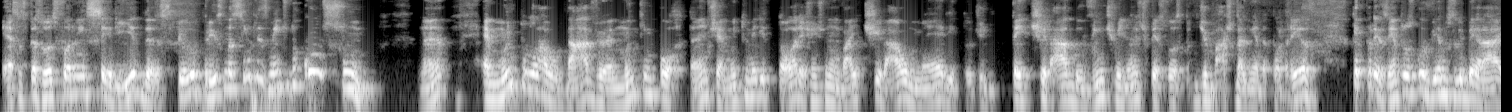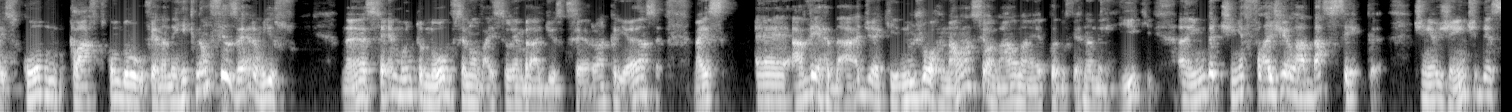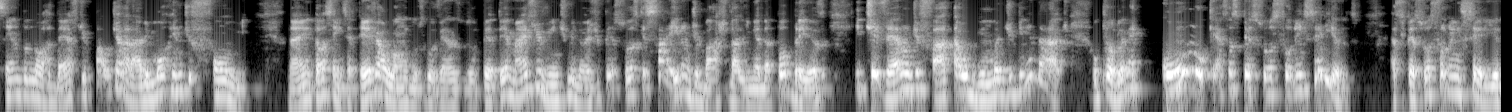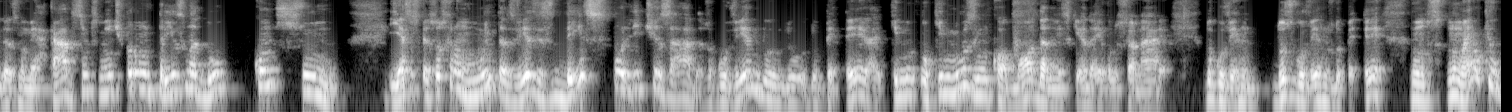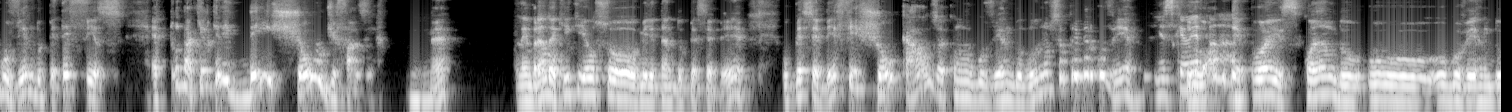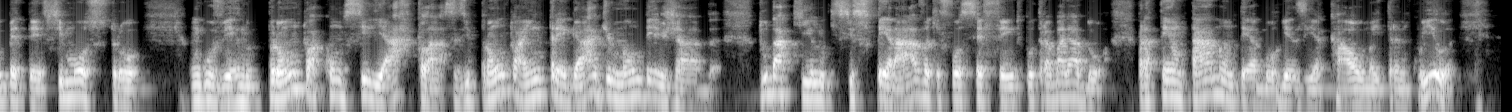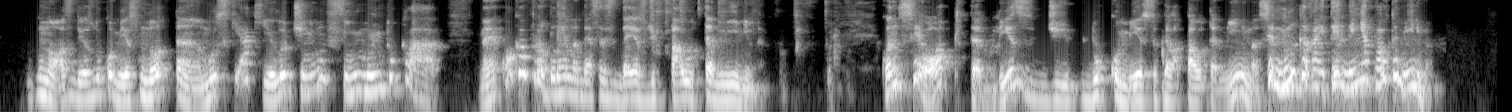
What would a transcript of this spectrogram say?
Essas pessoas foram inseridas pelo prisma simplesmente do consumo. Né? É muito laudável, é muito importante, é muito meritório. A gente não vai tirar o mérito de ter tirado 20 milhões de pessoas debaixo da linha da pobreza, porque, por exemplo, os governos liberais, como clássicos como o do Fernando Henrique, não fizeram isso. Né? Você é muito novo, você não vai se lembrar disso que você era uma criança, mas é, a verdade é que no Jornal Nacional, na época do Fernando Henrique, ainda tinha flagelado a seca. Tinha gente descendo do Nordeste de pau de arara e morrendo de fome. Né? Então, assim, você teve ao longo dos governos do PT mais de 20 milhões de pessoas que saíram debaixo da linha da pobreza e tiveram, de fato, alguma dignidade. O problema é como que essas pessoas foram inseridas. As pessoas foram inseridas no mercado simplesmente por um prisma do consumo. E essas pessoas foram muitas vezes despolitizadas. O governo do, do, do PT, que, o que nos incomoda na esquerda revolucionária do governo, dos governos do PT, não, não é o que o governo do PT fez, é tudo aquilo que ele deixou de fazer. Uhum. Né? Lembrando aqui que eu sou militante do PCB, o PCB fechou causa com o governo do Lula no seu primeiro governo. Isso que eu ia e logo falar. depois, quando o, o governo do PT se mostrou um governo pronto a conciliar classes e pronto a entregar de mão beijada tudo aquilo que se esperava que fosse ser feito para o trabalhador, para tentar manter a burguesia calma e tranquila, nós, desde o começo, notamos que aquilo tinha um fim muito claro. Né? Qual que é o problema dessas ideias de pauta mínima? Quando você opta desde do começo pela pauta mínima, você nunca vai ter nem a pauta mínima.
